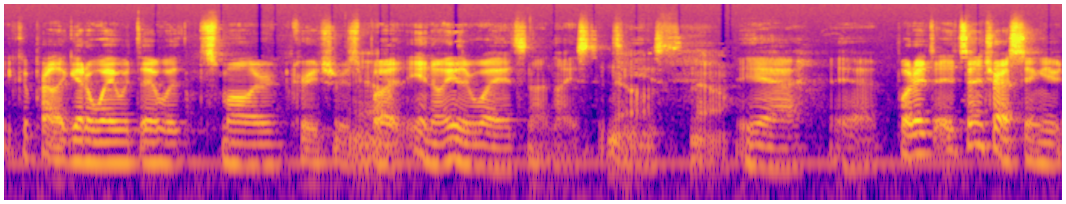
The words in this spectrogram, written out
you could probably get away with it with smaller creatures, Yeah. but you know, either way, it's not nice to No, tease. no. Yeah, yeah. But it, it's interesting. You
